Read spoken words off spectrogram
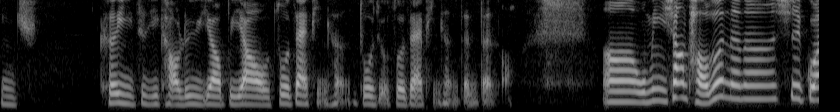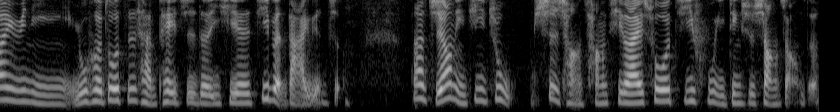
你可以自己考虑要不要做再平衡，多久做再平衡等等哦。我们以上讨论的呢，是关于你如何做资产配置的一些基本大原则。那只要你记住，市场长期来说几乎一定是上涨的，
